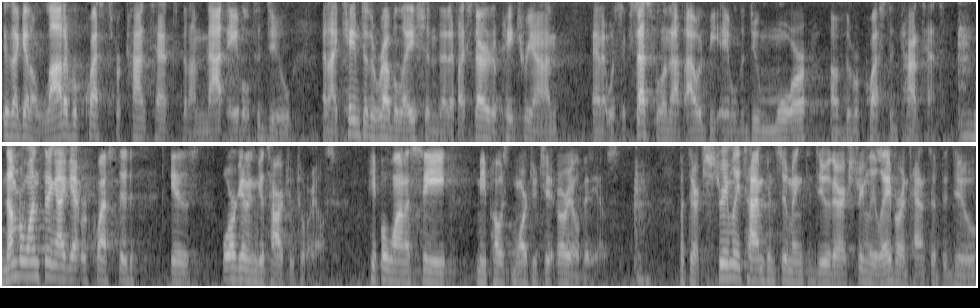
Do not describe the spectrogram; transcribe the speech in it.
is I get a lot of requests for content that I'm not able to do, and I came to the revelation that if I started a Patreon, and it was successful enough, I would be able to do more of the requested content. Number one thing I get requested is organ and guitar tutorials. People want to see me post more tutorial videos, but they're extremely time consuming to do, they're extremely labor intensive to do.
